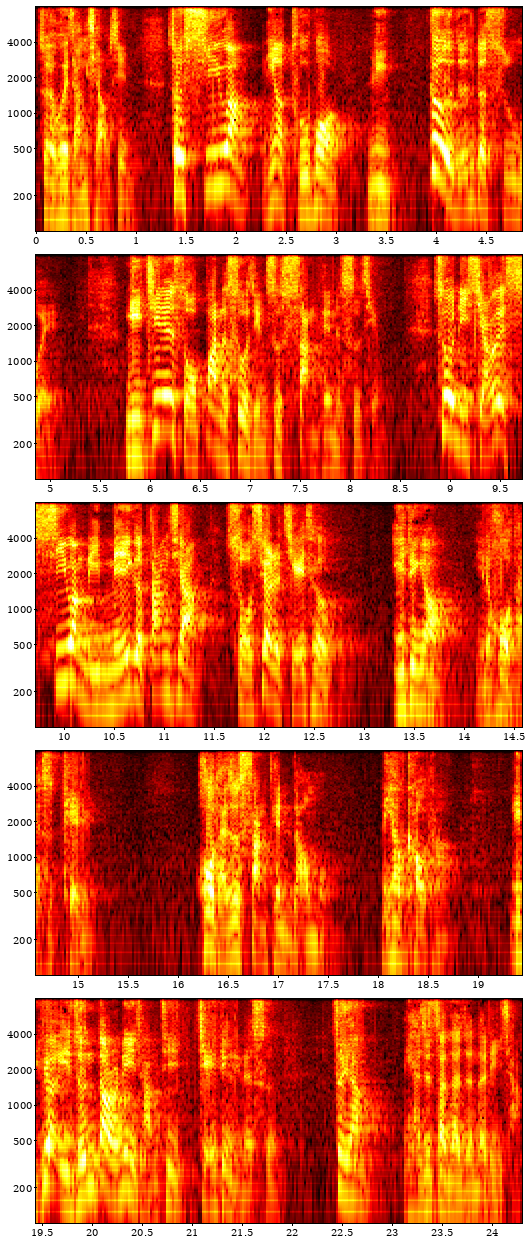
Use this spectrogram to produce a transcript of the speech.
所以非常小心。所以希望你要突破你个人的思维，你今天所办的事情是上天的事情，所以你想要希望你每一个当下所下的决策，一定要你的后台是天，后台是上天的老母，你要靠他，你不要以人道的立场去决定你的事，这样你还是站在人的立场。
